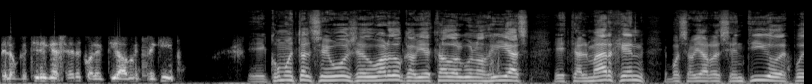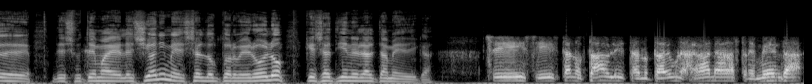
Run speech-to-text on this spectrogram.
de lo que tiene que hacer colectivamente el equipo. Eh, ¿Cómo está el cebolla, Eduardo, que había estado algunos días este, al margen, pues se había resentido después de, su tema de lesión y me decía el doctor Verolo que ya tiene el alta médica? Sí, sí, está notable, está notable, unas ganas tremenda.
